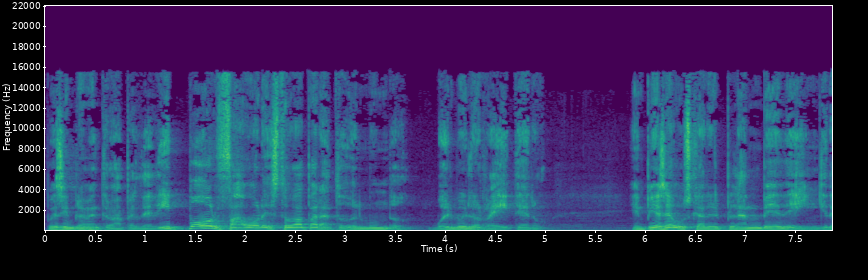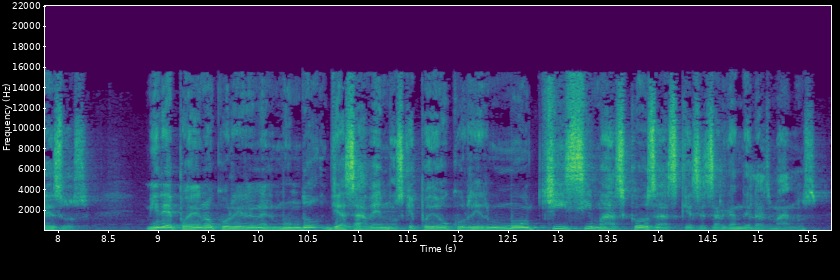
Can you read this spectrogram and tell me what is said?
pues simplemente va a perder. Y por favor, esto va para todo el mundo. Vuelvo y lo reitero. Empiece a buscar el plan B de ingresos. Mire, pueden ocurrir en el mundo, ya sabemos que puede ocurrir muchísimas cosas que se salgan de las manos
